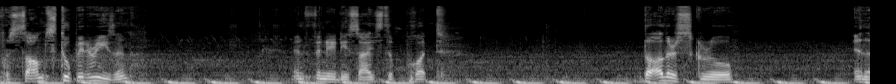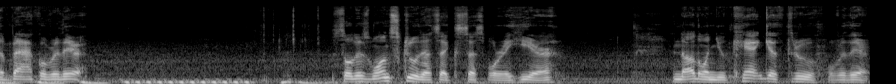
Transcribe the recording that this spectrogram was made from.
for some stupid reason, Infiniti decides to put the other screw in the back over there. So there's one screw that's accessible right here, and the other one you can't get through over there.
